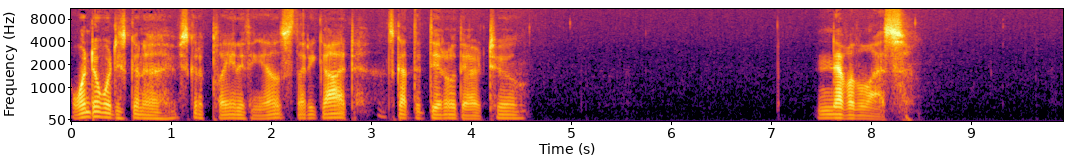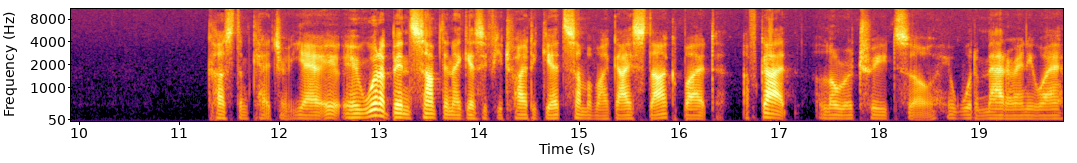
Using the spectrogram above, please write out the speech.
I wonder what he's gonna if he's gonna play anything else that he got. It's got the Ditto there too. Nevertheless. Custom catcher. Yeah, it, it would have been something I guess if you tried to get some of my guys stuck, but I've got a low retreat so it wouldn't matter anyway.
